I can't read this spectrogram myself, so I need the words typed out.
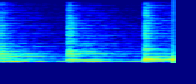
Música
